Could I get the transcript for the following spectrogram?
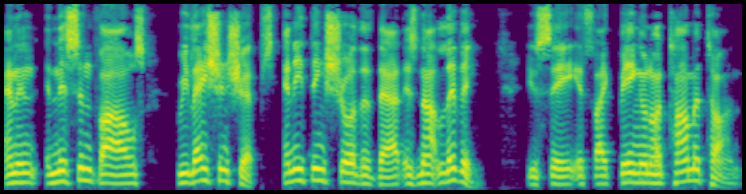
And, in, and this involves relationships. Anything short of that is not living. You see, it's like being an automaton.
